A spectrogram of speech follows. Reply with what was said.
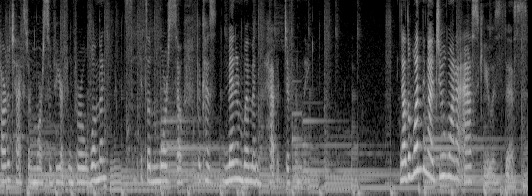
heart attacks are more severe. And for a woman, it's, it's a more so because men and women have it differently. Now, the one thing I do want to ask you is this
